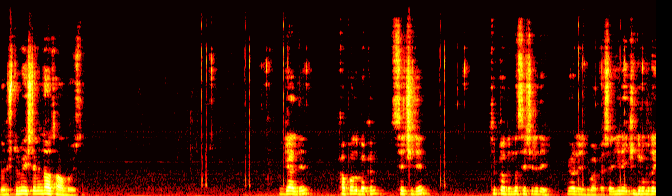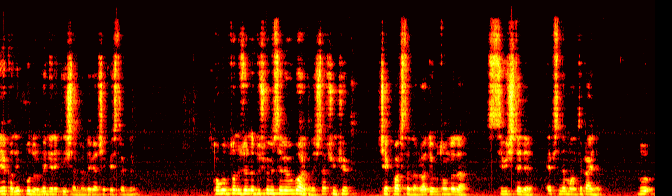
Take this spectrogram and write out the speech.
Dönüştürme işleminde hata oldu o yüzden. Geldi. Kapalı bakın. Seçili. Tıkladığımda seçili değil. Gördüğünüz gibi arkadaşlar yine iki durumu da yakalayıp bu durumda gerekli işlemleri de gerçekleştirebilirim. Toggle buton üzerinde düşmemin sebebi bu arkadaşlar. Çünkü checkbox'ta da, radyo butonda da, switch'te de hepsinde mantık aynı. Bu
